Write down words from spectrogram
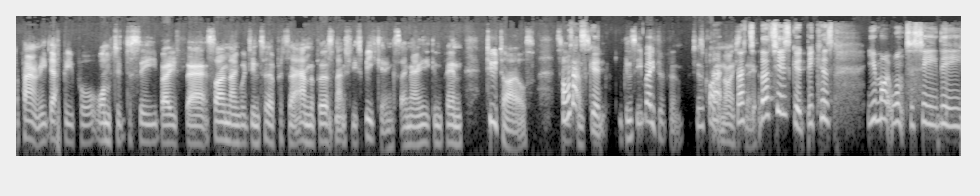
apparently deaf people wanted to see both their sign language interpreter and the person actually speaking. So now you can pin two tiles. So Oh, that's see- good. You can see both of them, which is quite a nice that, thing. that is good because you might want to see the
